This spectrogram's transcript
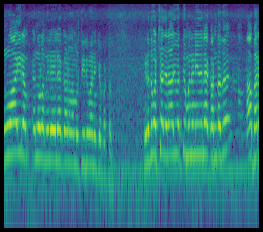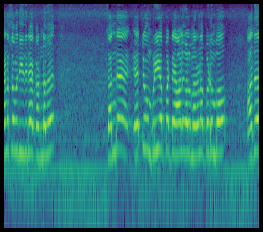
മൂവായിരം എന്നുള്ള നിലയിലേക്കാണ് നമ്മൾ തീരുമാനിക്കപ്പെട്ടത്. ഇടതുപക്ഷ ജനാധിപത്യ മുന്നണി ഇതിനെ കണ്ടത് ആ ഭരണസമിതി ഇതിനെ കണ്ടത്. തന്റെ ഏറ്റവും പ്രിയപ്പെട്ട ആളുകൾ മരണപ്പെടുമ്പോൾ അത്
